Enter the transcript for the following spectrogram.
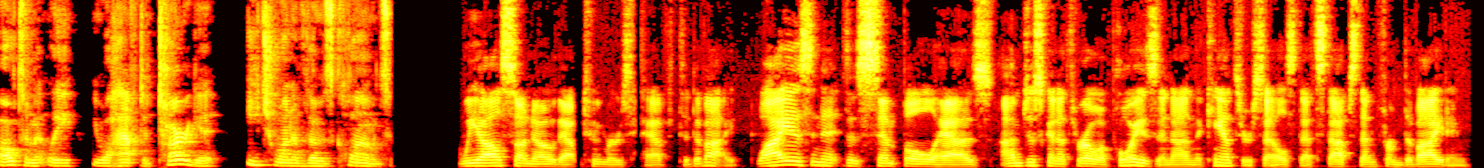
ultimately you will have to target each one of those clones. We also know that tumors have to divide. Why isn't it as simple as I'm just going to throw a poison on the cancer cells that stops them from dividing?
